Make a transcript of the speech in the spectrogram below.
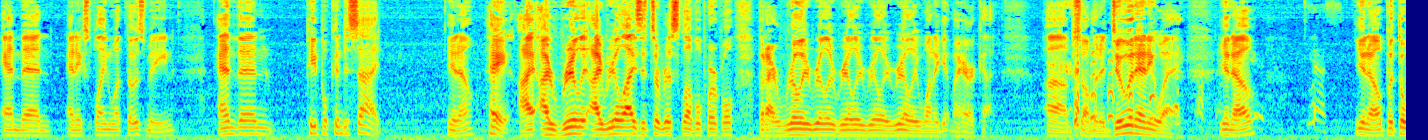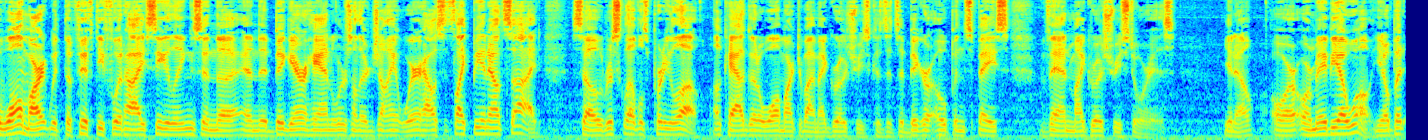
and then and explain what those mean, and then people can decide. You know, hey, I, I really I realize it's a risk level purple, but I really, really, really, really, really want to get my hair cut. Um, so I'm going to do it anyway. You know, you know but the walmart with the 50 foot high ceilings and the and the big air handlers on their giant warehouse it's like being outside so risk level's pretty low. Okay, I'll go to Walmart to buy my groceries because it's a bigger open space than my grocery store is. You know, or or maybe I won't. You know, but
